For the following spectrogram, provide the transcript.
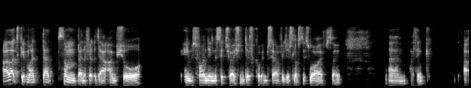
I like to give my dad some benefit of the doubt. I'm sure he was finding the situation difficult himself. He just lost his wife, so um, I think a,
